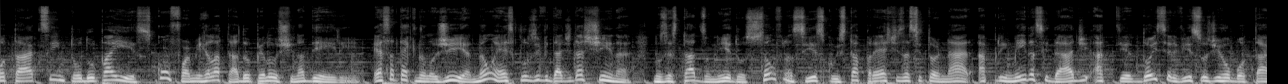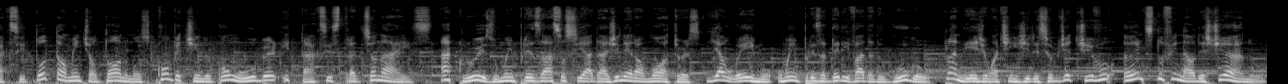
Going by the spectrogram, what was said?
robotáxi em todo o país, conforme relatado pelo China Daily. Essa tecnologia não é exclusividade da China. Nos Estados Unidos, São Francisco está prestes a se tornar a primeira cidade a ter dois serviços de robotáxi totalmente autônomos competindo com Uber e táxis tradicionais. A Cruise, uma empresa associada à General Motors, e a Waymo, uma empresa derivada do Google, planejam atingir esse objetivo antes do final deste ano.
